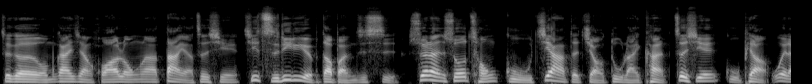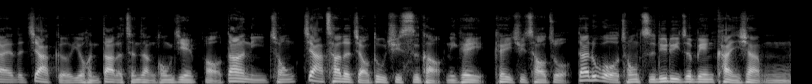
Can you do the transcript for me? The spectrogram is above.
这个我们刚才讲华龙啊、大雅这些，其实殖利率也不到百分之四。虽然说从股价的角度来看，这些股票未来的价格有很大的成长空间哦。当然，你从价差的角度去思考，你可以可以去操作。但如果我从殖利率这边看一下，嗯，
